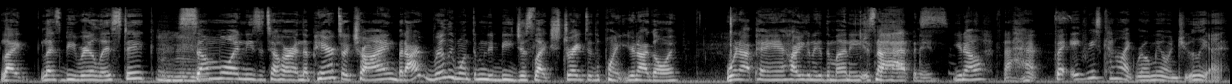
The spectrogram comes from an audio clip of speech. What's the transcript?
Like, let's be realistic. Mm-hmm. Someone needs to tell her, and the parents are trying, but I really want them to be just like straight to the point. You're not going. We're not paying. How are you going to get the money? It's not Facts. happening. You know? But Avery's kind of like Romeo and Juliet.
